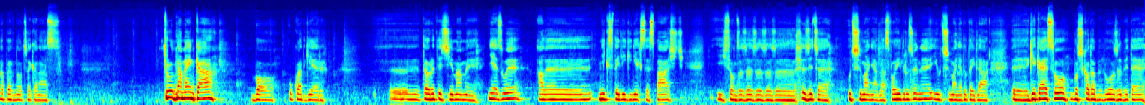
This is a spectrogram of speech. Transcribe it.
Na pewno czeka nas trudna męka, bo układ gier y, teoretycznie mamy niezły, ale nikt z tej ligi nie chce spaść i sądzę, że, że, że, że życzę utrzymania dla swojej drużyny i utrzymania tutaj dla y, GKS-u, bo szkoda by było, żeby te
